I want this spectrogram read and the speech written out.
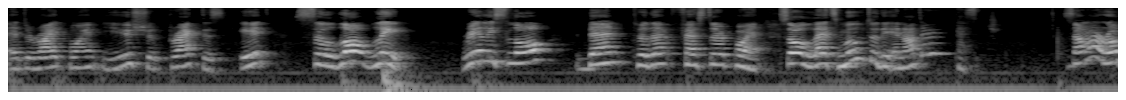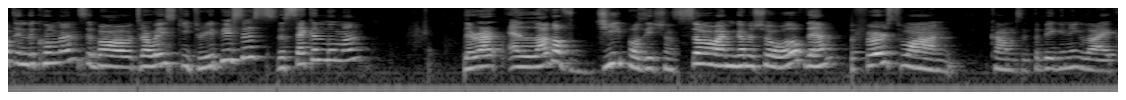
at the right point. You should practice it slowly, really slow, then to the faster point. So let's move to the another. Someone wrote in the comments about Stravinsky three pieces. The second movement, there are a lot of G positions, so I'm gonna show all of them. The first one comes at the beginning like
